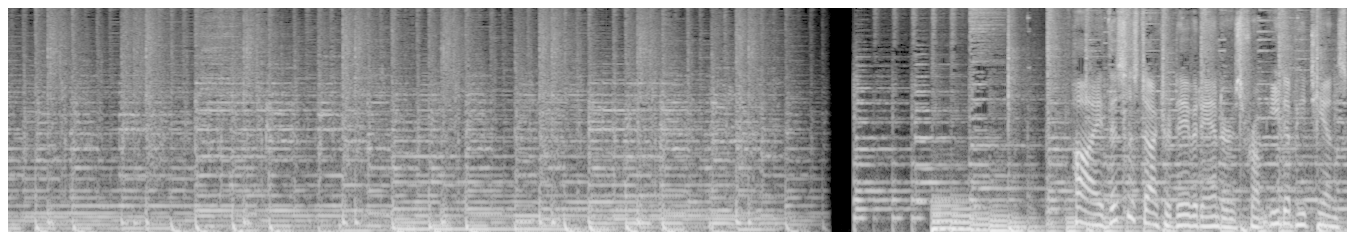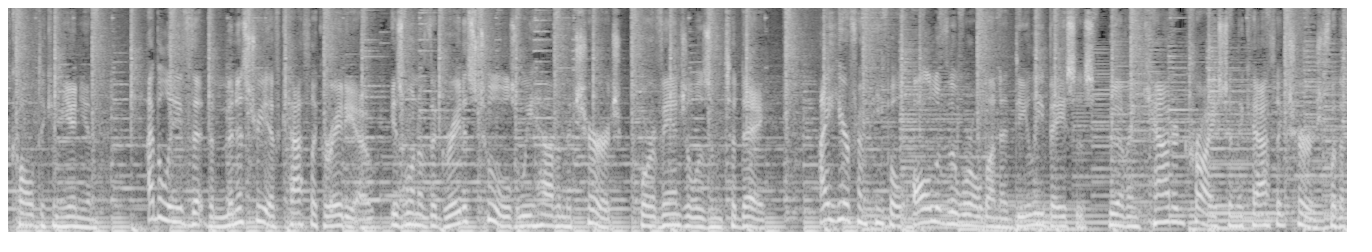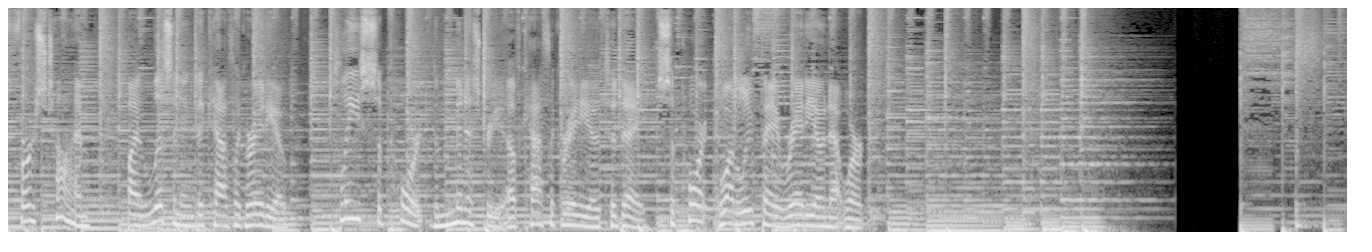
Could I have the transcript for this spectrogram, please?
Hi, this is Dr. David Anders from EWTN's Call to Communion. I believe that the ministry of Catholic radio is one of the greatest tools we have in the church for evangelism today. I hear from people all over the world on a daily basis who have encountered Christ in the Catholic Church for the first time by listening to Catholic radio. Please support the ministry of Catholic radio today. Support Guadalupe Radio Network.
